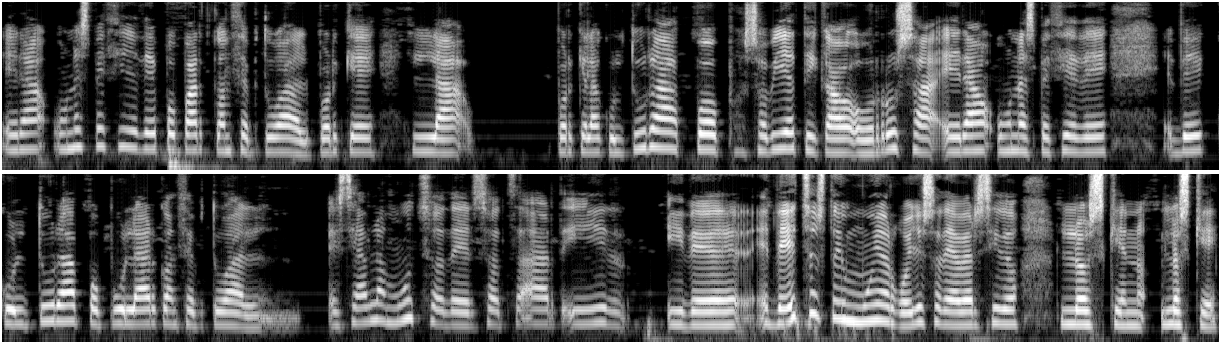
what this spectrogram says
Era una especie de pop art conceptual porque la porque la cultura pop soviética o rusa era una especie de, cultura popular conceptual. Se habla mucho del Sots Art y, y de, de hecho estoy muy orgulloso de haber sido los que, los que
